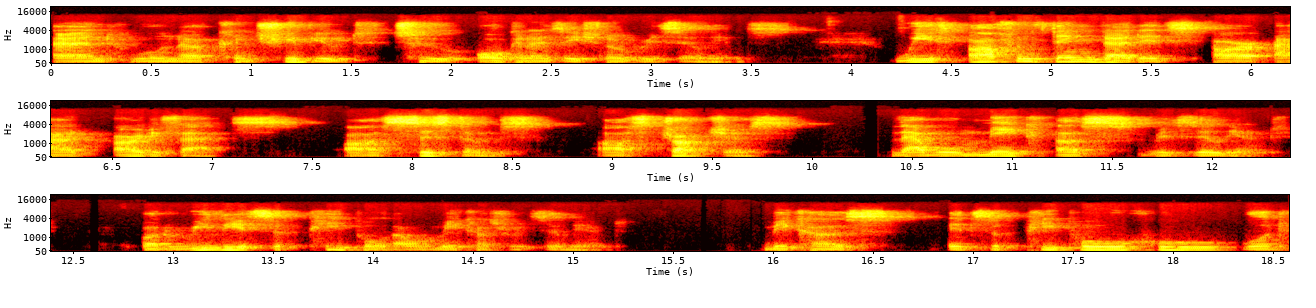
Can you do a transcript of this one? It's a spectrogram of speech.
and will now contribute to organizational resilience. We often think that it's our artifacts, our systems, our structures that will make us resilient. But really, it's the people that will make us resilient because it's the people who would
